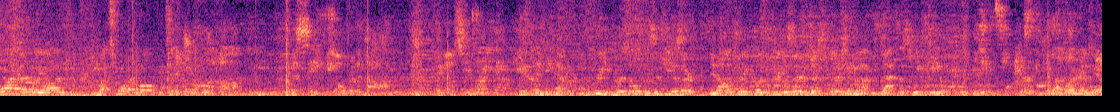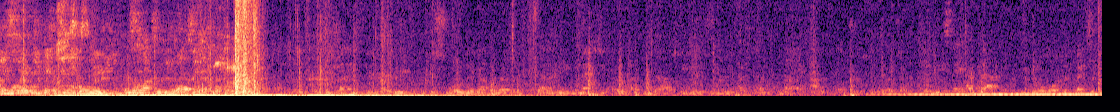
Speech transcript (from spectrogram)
including the Quiet early on, much more involved, particularly on The safety over the top, and you'll see right down here. Indy Ever, a free personal Suzuki dessert. An entree plus free dessert, just 13 bucks. That's a sweet deal. level and, and we're able to kick a field goal late. There's a lot of involved. The Giants did every, the score they got the red zone. That is a massive quarterback for Dallas Eagles, who made touchdowns nine out of ten trips to the red zone. At least they have that to build on defensively.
